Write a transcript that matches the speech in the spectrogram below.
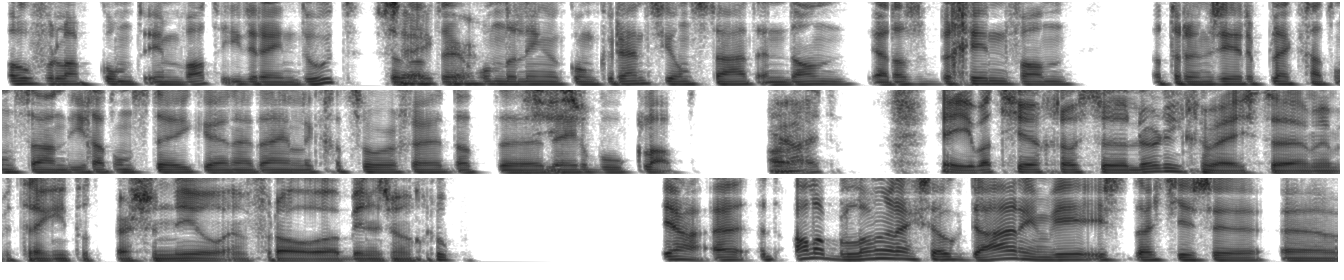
overlap komt in wat iedereen doet. Zodat Zeker. er onderlinge concurrentie ontstaat. En dan, ja, dat is het begin van dat er een zere plek gaat ontstaan die gaat ontsteken en uiteindelijk gaat zorgen dat eh, Precies. de hele boel klapt. Ja. Alright. Hey, wat is je grootste learning geweest eh, met betrekking tot personeel en vooral eh, binnen zo'n groep? Ja, eh, het allerbelangrijkste ook daarin weer is dat je ze eh,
